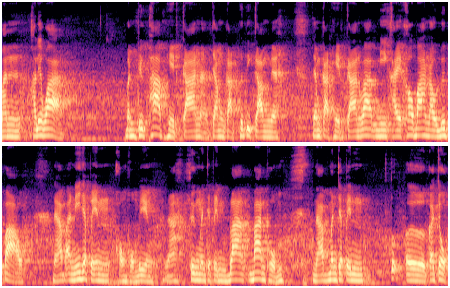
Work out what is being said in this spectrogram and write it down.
มันเขาเรียกว่า บันทึกภาพเหตุการณ์อะจำกัดพฤติกรรมไงจำกัดเหตุการณ์ว่ามีใครเข้าบ้านเราหรือเปล่านะครับอันนี้จะเป็นของผมเองนะซึ่งมันจะเป็นบ้านบ้านผมนะครับมันจะเป็นเออกระจก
